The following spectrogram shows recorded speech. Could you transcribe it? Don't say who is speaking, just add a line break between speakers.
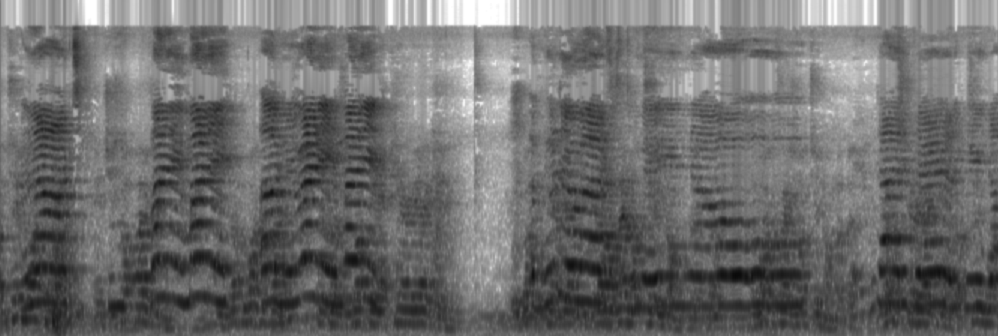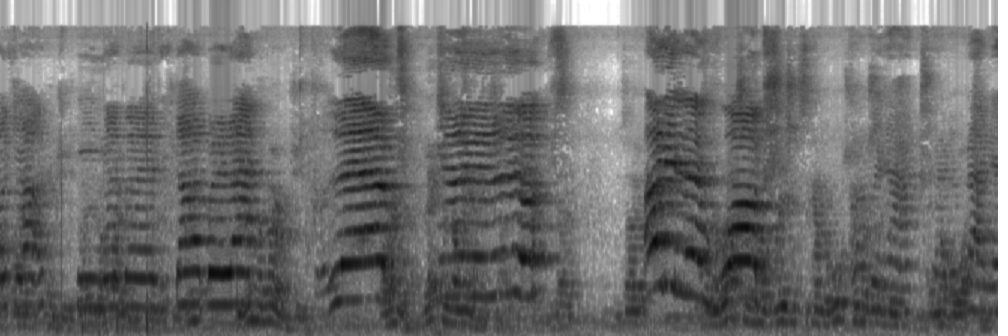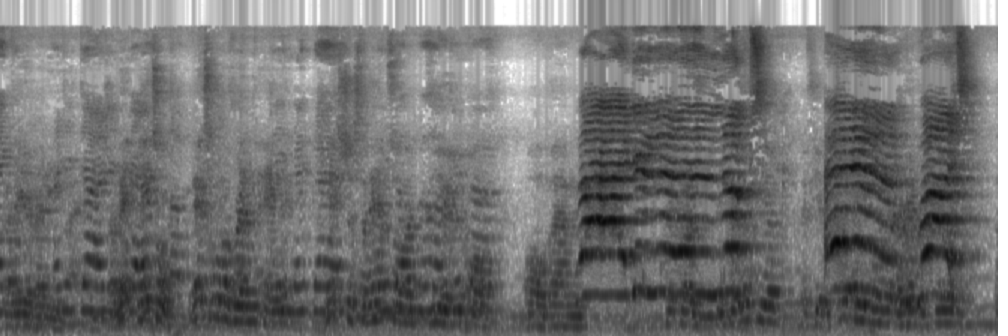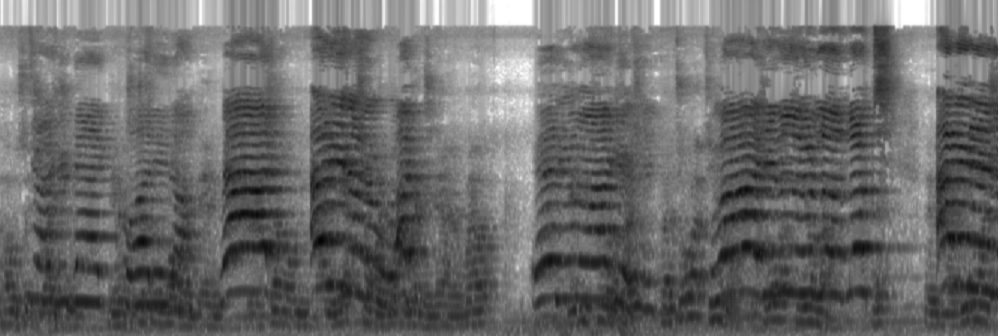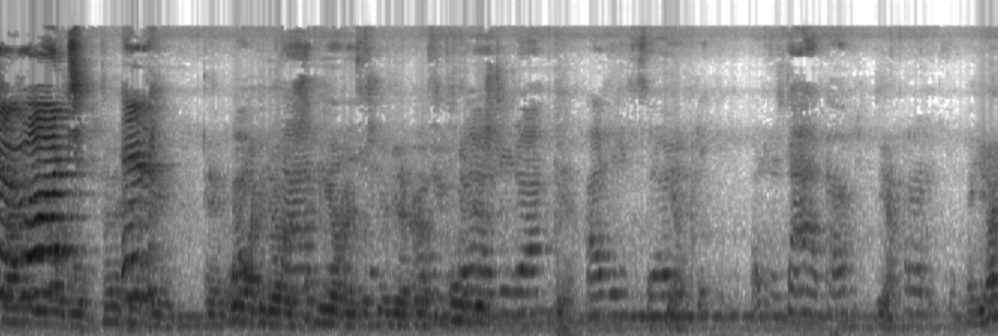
got two microphones, and she's got of them.
Money,
She's
money.
got
Money,
because we've got
money,
the karaoke. We've got the karaoke. Oh, they're not too long. The, uh, the microphone's not too long, but the first karaoke's got two microphones, and she's got both of them.
Stop
She's in the mirror. She's, anyway, that's mirror. So, so, so the last thing was reasons to come to Walls Funeral and not watch them. But anyway, anyway. So that, that's all. That's all I've written, and that's just an outside view of of um, because, because if you if two people that are the whole situation, then it's a different line than, can do is sit here and just give you a, a few pointers. Yeah. Yeah, yeah. And you don't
